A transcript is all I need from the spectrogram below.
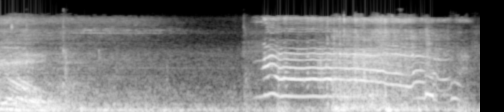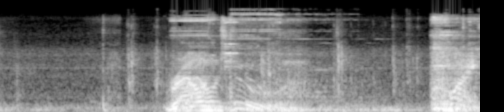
KO. Round two. Fight.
